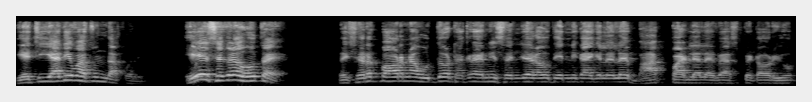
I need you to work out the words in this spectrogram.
याची यादी वाचून दाखवली. हे सगळं होत आहे म्हणजे शरद पवारांना उद्धव ठाकरे आणि संजय राऊत यांनी काय केलेलं आहे? भाग पाडलेला आहे व्यासपीठावर येऊन.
